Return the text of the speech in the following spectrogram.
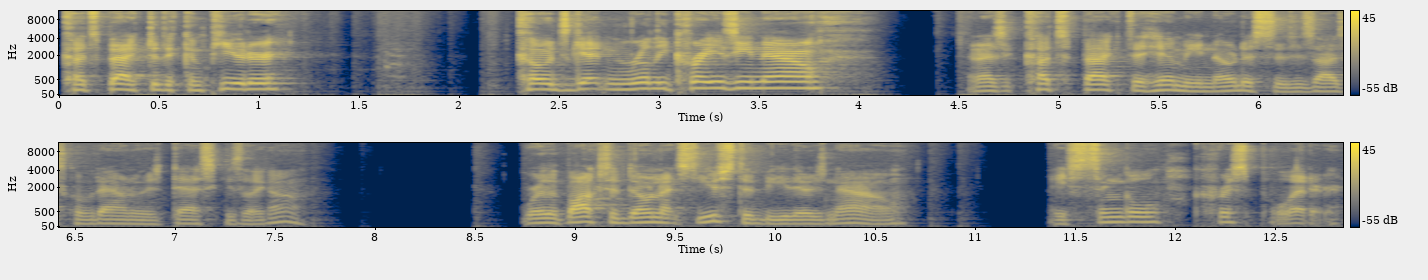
Cuts back to the computer. Code's getting really crazy now. And as it cuts back to him, he notices his eyes go down to his desk. He's like, oh. Where the box of donuts used to be, there's now a single crisp letter.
